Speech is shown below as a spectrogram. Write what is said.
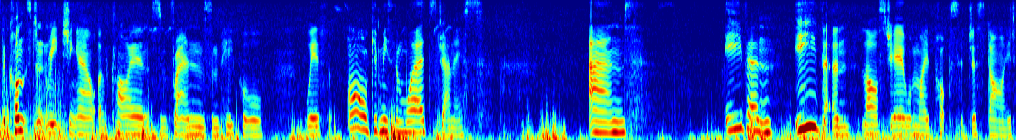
the constant reaching out of clients and friends and people with, oh, give me some words, Janice. And even, even last year when my pops had just died,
